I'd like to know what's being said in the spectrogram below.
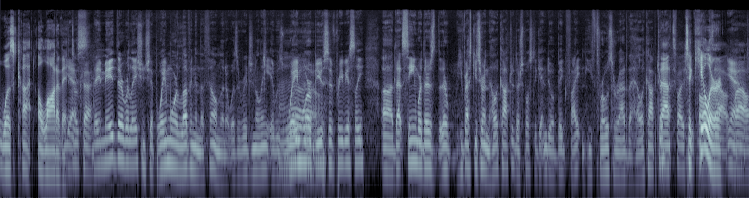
was cut. A lot of it. Yes. Okay. They made their relationship way more loving in the film than it was originally. It was way more Oh. abusive previously. Uh, that scene where there's there, he rescues her in the helicopter. They're supposed to get into a big fight, and he throws her out of the helicopter. That's why To she kill falls her. out. Yeah. Wow.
